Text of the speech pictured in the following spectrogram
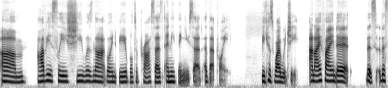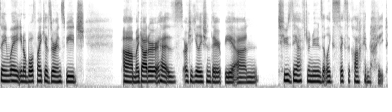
um, obviously she was not going to be able to process anything you said at that point because why would she? And I find it this the same way. You know, both my kids are in speech. Um, my daughter has articulation therapy on Tuesday afternoons at like six o'clock at night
